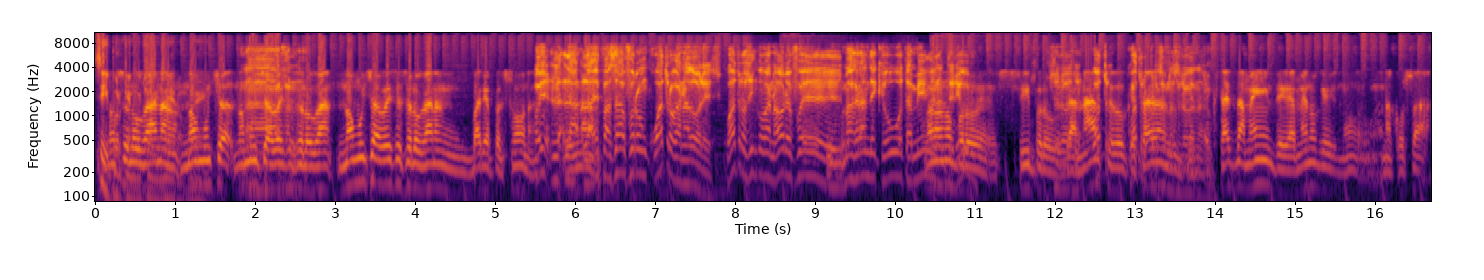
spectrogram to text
Sí, no porque se lo ganan, dinero, no hombre. muchas, no Ah, muchas veces ojalá. se lo ganan, no muchas veces se lo ganan varias personas. Oye, la, la- Una- la vez pasada fueron cuatro ganadores. Cuatro o cinco ganadores fue el más grande que hubo también no, el no, anterior. pero eh, sí, pero lo- ganarse cuatro- lo que se lo ganaron. exactamente, a menos que no, una cosa.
